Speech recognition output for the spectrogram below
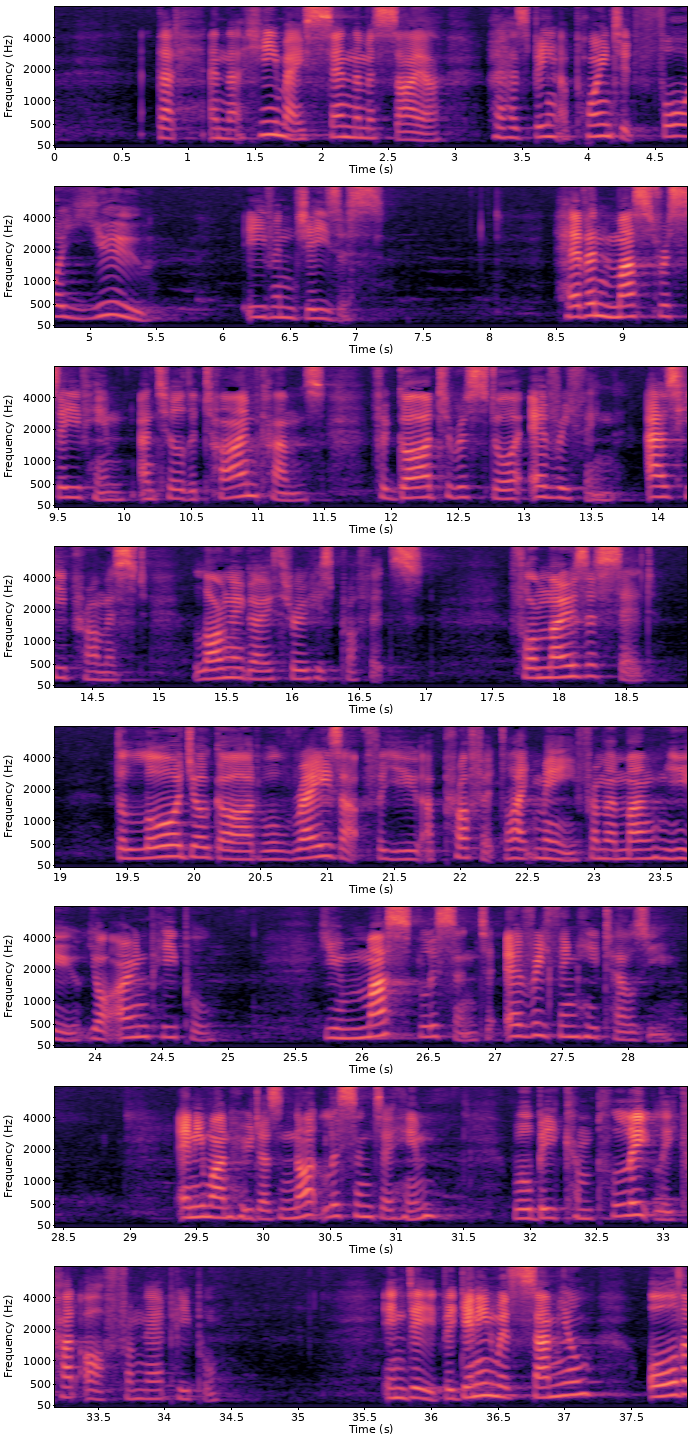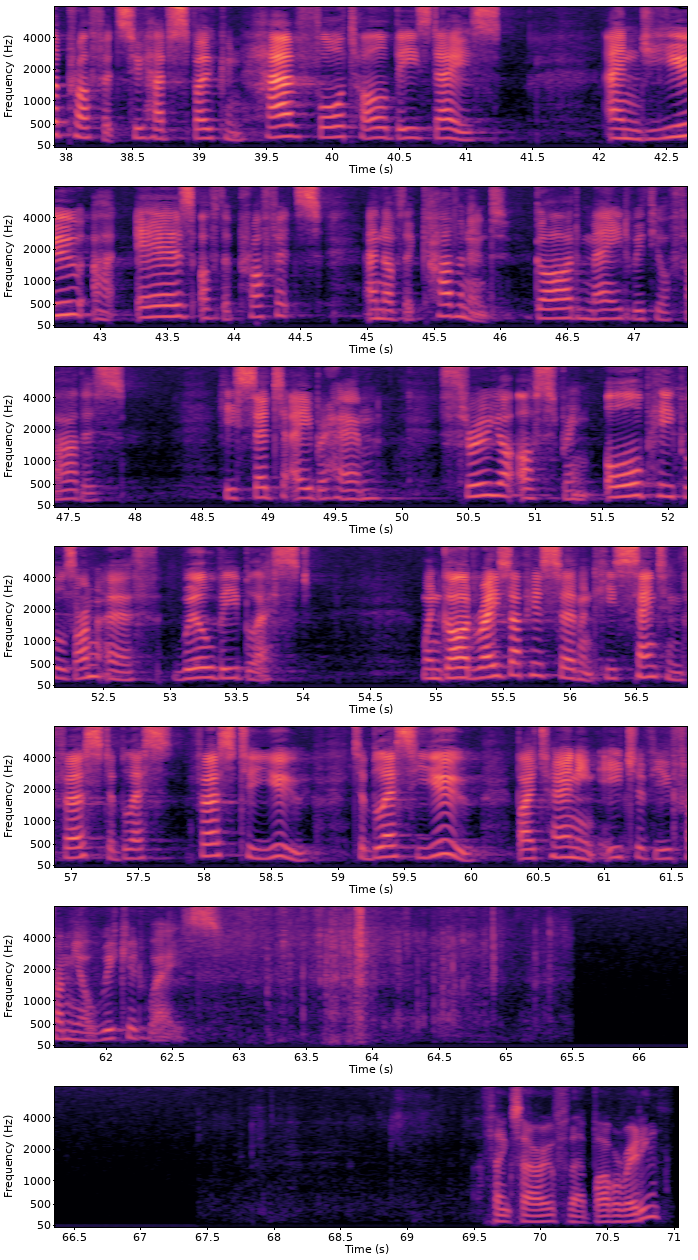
that, and that he may send the Messiah who has been appointed for you, even Jesus. Heaven must receive him until the time comes for God to restore everything as he promised long ago through his prophets. For Moses said, The Lord your God will raise up for you a prophet like me from among you, your own people. You must listen to everything he tells you. Anyone who does not listen to him will be completely cut off from their people. Indeed, beginning with Samuel, all the prophets who have spoken have foretold these days. And you are heirs of the prophets and of the covenant God made with your fathers. He said to Abraham, Through your offspring, all peoples on earth will be blessed. When God raised up his servant, he sent him first to bless first to you, to bless you by turning each of you from your wicked ways. Thanks, Ariel, for that Bible reading.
